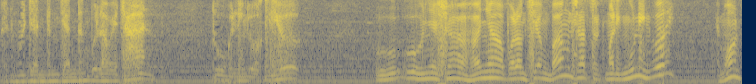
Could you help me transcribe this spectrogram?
ayo mah janteng-janteng tuhnya hanya palang siang bangsa maling muning emon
